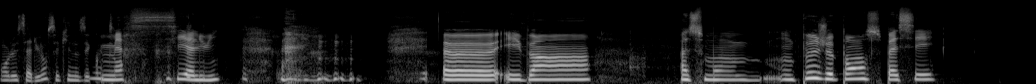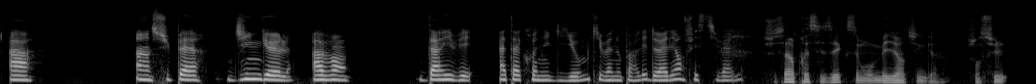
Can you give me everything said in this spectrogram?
On le salue, on sait qui nous écoute. Merci à lui. Euh, et ben, à ce moment, on peut, je pense, passer à un super jingle avant d'arriver à ta chronique, Guillaume, qui va nous parler de aller en festival. Je tiens à préciser que c'est mon meilleur jingle. J'en suis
